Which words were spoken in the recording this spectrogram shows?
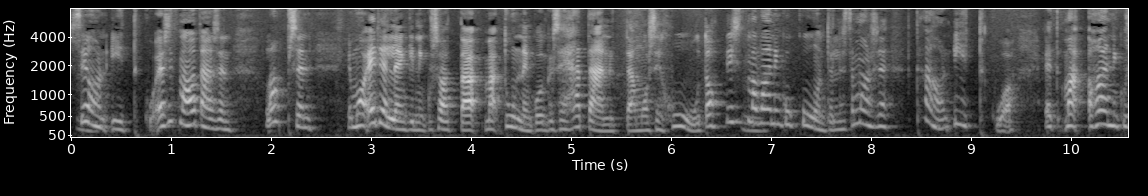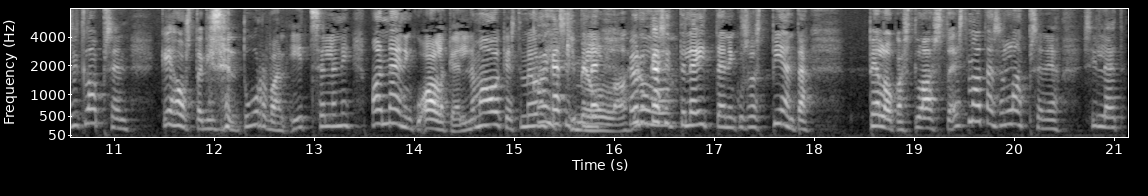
Se on itku. Ja sitten mä otan sen lapsen ja mua edelleenkin niin saattaa, mä tunnen kuinka se hätäännyttää mua se huuto, niin sitten mä vaan niin kuuntelen sitä. Mä oon tämä on itkua. Että mä haen niin sit lapsen kehostakin sen turvan itselleni. Mä oon näin niin alkeellinen. Mä oikeasti, mä joudun käsittelemään käsittele itseäni niin sellaista pientä pelokasta lasta. Ja sitten mä otan sen lapsen ja silleen, että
